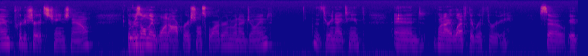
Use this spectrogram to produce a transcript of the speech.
I'm pretty sure it's changed now. There was only one operational squadron when I joined, the 319th, and when I left, there were three. So it,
